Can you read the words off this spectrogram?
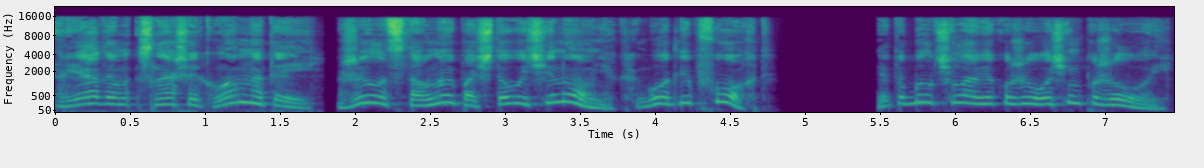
Рядом с нашей комнатой жил отставной почтовый чиновник Готлиб Фохт. Это был человек уже очень пожилой.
